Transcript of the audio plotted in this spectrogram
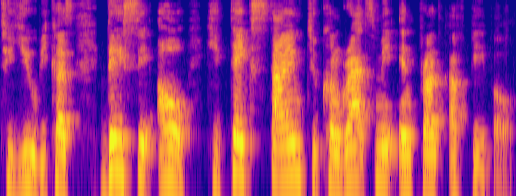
to you because they see oh he takes time to congrats me in front of people.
